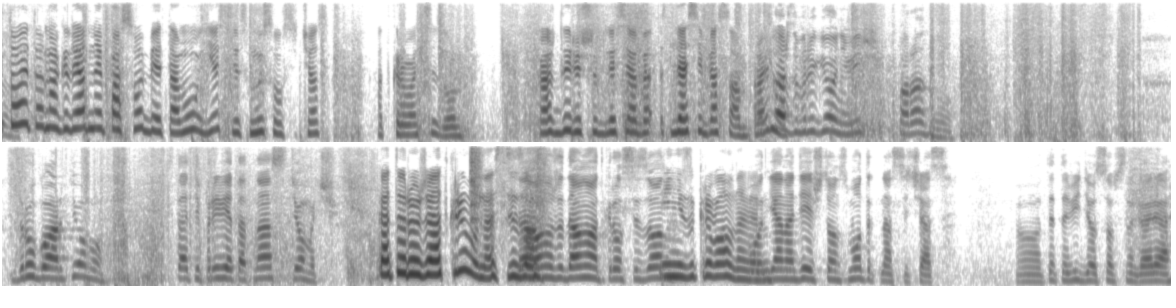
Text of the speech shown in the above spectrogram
Зато это наглядное пособие тому, есть ли смысл сейчас открывать сезон. Каждый решит для себя, для себя сам, В правильно? каждом регионе, видишь, по-разному. Другу Артему, кстати, привет от нас, Тёмыч. Который уже открыл у нас Да, сезон он уже давно открыл сезон. и не закрывал, наверное. Вот я надеюсь, что он смотрит нас сейчас. Вот это видео, собственно говоря,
